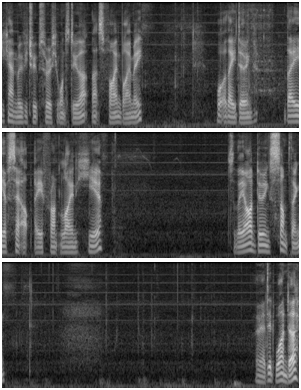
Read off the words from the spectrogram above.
you can move your troops through if you want to do that. That's fine by me. What are they doing? They have set up a front line here. So they are doing something. I did wonder.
